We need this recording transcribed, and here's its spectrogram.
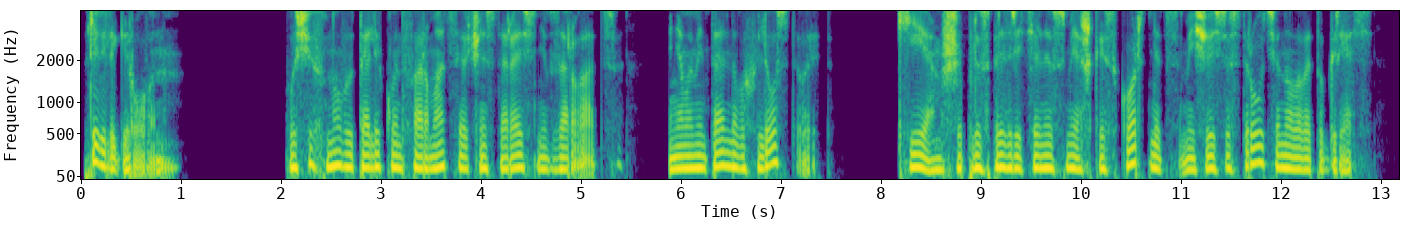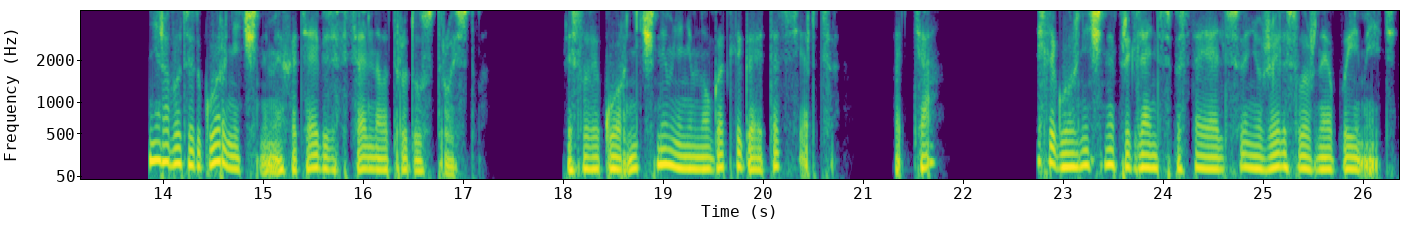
привилегированном. Получив новую талику информации, очень стараюсь не взорваться. Меня моментально выхлестывает. Кем, шиплю с презрительной усмешкой, с кортницами, еще и сестру утянула в эту грязь. Они работают горничными, хотя и без официального трудоустройства. При слове «горничные» мне немного отлегает от сердца. Хотя, если горничная приглянется постояльцу, неужели сложно ее поиметь?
